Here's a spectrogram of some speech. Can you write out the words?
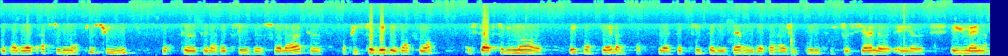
et qu'on doit être absolument tous unis pour que, la reprise soit là, qu'on puisse sauver des emplois. C'est absolument euh, essentiel parce qu'à cette crise sanitaire, on ne doit pas rajouter une crise sociale et, euh, et humaine.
